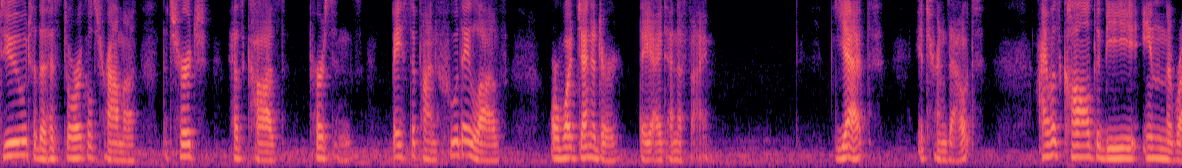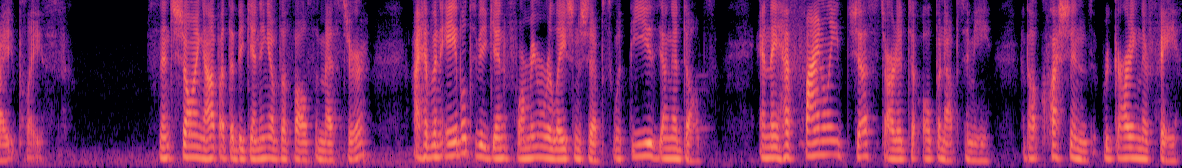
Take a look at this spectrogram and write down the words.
due to the historical trauma the church has caused persons based upon who they love or what gender they identify. Yet, it turns out, I was called to be in the right place. Since showing up at the beginning of the fall semester, I have been able to begin forming relationships with these young adults, and they have finally just started to open up to me about questions regarding their faith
